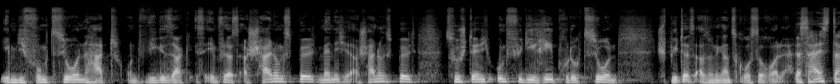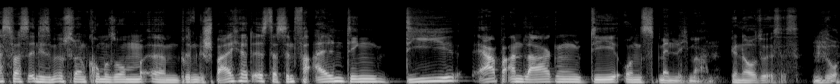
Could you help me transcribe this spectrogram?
eben die Funktion hat und wie gesagt, ist eben für das Erscheinungsbild, männliche Erscheinungsbild zuständig und für die Reproduktion spielt das also eine ganz große Rolle. Das heißt, das, was in diesem Y-Chromosom ähm, drin gespeichert ist, das sind vor allen Dingen die Erbanlagen, die uns männlich machen. Genau so ist es. Mhm. So.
